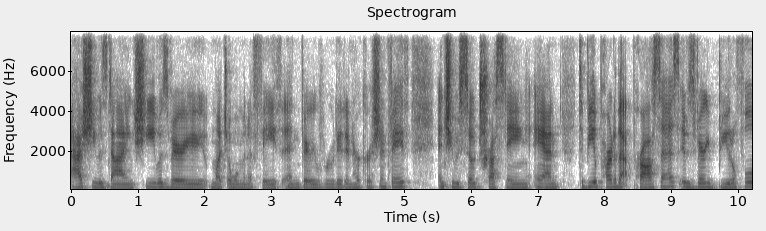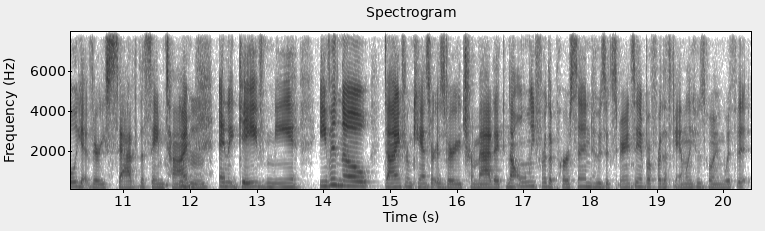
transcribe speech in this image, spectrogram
as she was dying. She was very much a woman of faith and very rooted in her Christian faith. And she was so trusting. And to be a part of that process, it was very beautiful, yet very sad at the same time. Mm-hmm. And it gave me, even though dying from cancer is very traumatic, not only for the person who's experiencing it, but for the family who's going with it,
